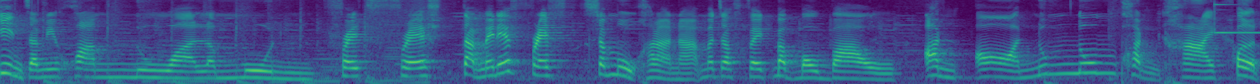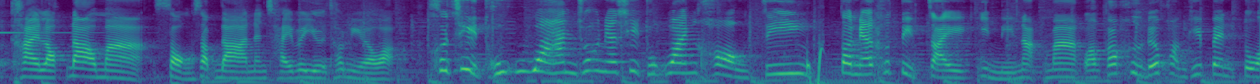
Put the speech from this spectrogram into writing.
กลิ่นจะมีความนัวละมุนเฟรชเฟรช แต่ไม่ได้เฟรชจมูกขนาดนะมันจะเฟรชแบบเบาๆ อ่อนๆ นุ่มๆ ผ่อนคลาย เปิดคลายล็อกดาวน์มา 2 สัปดาห์นั้นใช้ไปเยอะเท่านี้แล้วอะคือฉีดทุกวันช่วงนี้ฉีดทุกวันของจริง ตอนนี้คือติดใจกลิ่นนี้หนักมาก แล้วก็คือด้วยความที่เป็นตัว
